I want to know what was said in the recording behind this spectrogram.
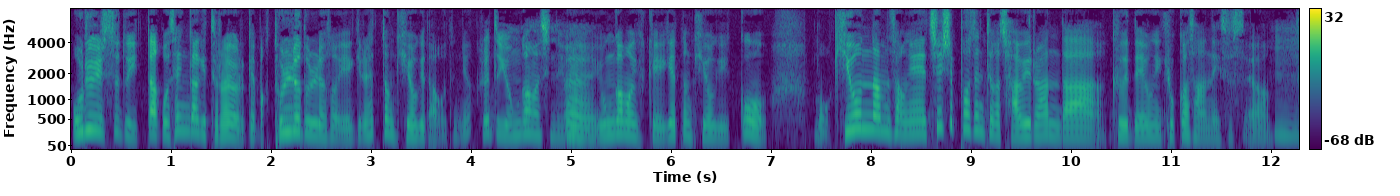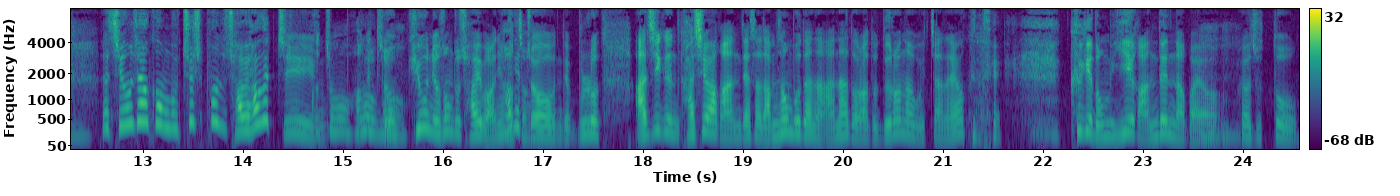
오류일 수도 있다고 생각이 들어요. 이렇게 막 돌려 돌려서 얘기를 했던 기억이 나거든요. 그래도 용감하시네요. 네, 용감하게 그렇게 얘기했던 기억이 있고, 뭐 기혼 남성의 70%가 자위를 한다. 그 내용이 교과서 안에 있었어요. 음. 지금 생각하면 뭐 70% 자위 하겠지. 그쵸, 뭐, 하겠죠. 뭐 기혼 여성도 자위 많이 맞아. 하겠죠. 근데 물론 아직은 가시화가 안 돼서 남성보다는 안 하더라도 늘어나고 있잖아요. 근데 그게 너무 이해가 안 됐나 봐요. 음. 그래가지고 또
